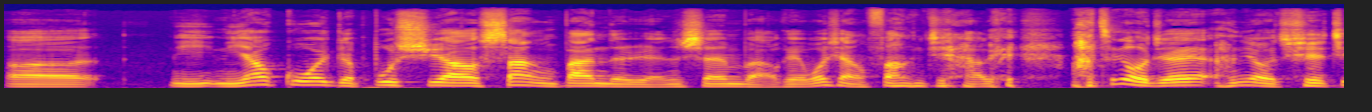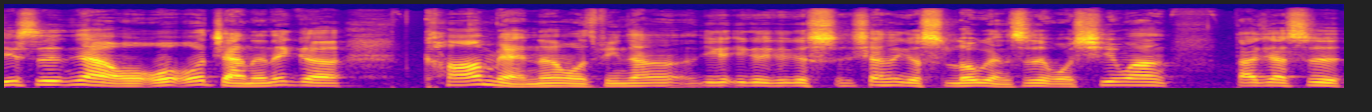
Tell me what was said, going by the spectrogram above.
呃。你你要过一个不需要上班的人生吧？OK，我想放假。OK 啊，这个我觉得很有趣。其实那我我我讲的那个 comment 呢，我平常一个一个一个像那个 slogan 是，我希望大家是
